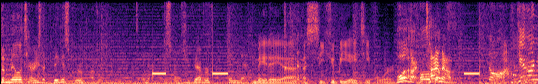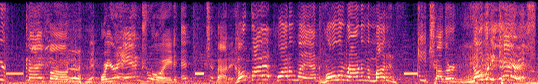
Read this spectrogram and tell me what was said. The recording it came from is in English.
The military is the biggest group of and assholes you've ever fing met. Made a uh, a CQB AT4. Hold on, Hold time the out. on. Get on your iPhone or your Android and bitch about it. Go buy a plot of land, roll around in the mud and f each other. Nobody cares.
